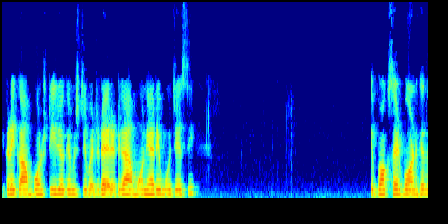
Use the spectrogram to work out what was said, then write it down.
ఇక్కడ ఈ కాంపౌండ్ స్టీరియో కెమిస్ట్రీ బట్టి డైరెక్ట్గా అమోనియా రిమూవ్ చేసి ఎపాక్సైడ్ బాండ్ కింద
